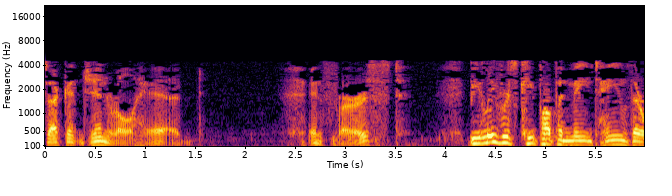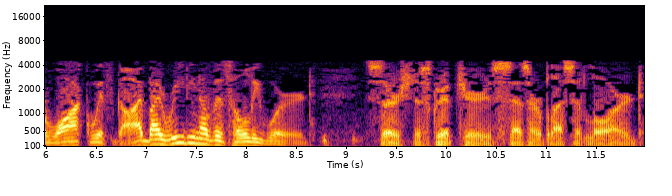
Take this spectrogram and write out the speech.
second general head. And first, believers keep up and maintain their walk with God by reading of His holy word. Search the Scriptures, says our blessed Lord,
